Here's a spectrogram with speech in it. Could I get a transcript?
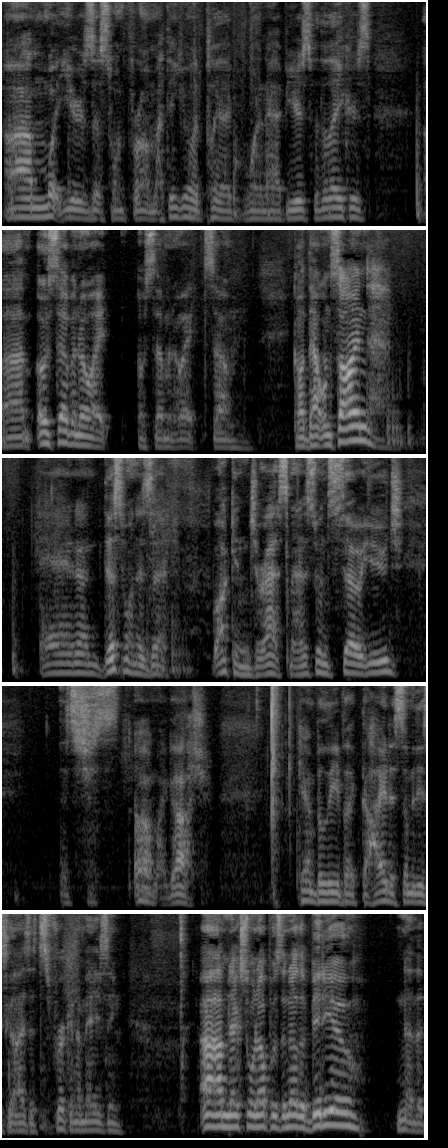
Um, what year is this one from? I think he only played like one and a half years for the Lakers. Um, 0708. 0708. So, got that one signed. And um, this one is a fucking dress, man. This one's so huge. It's just, oh my gosh. Can't believe like the height of some of these guys. It's freaking amazing. Um, next one up was another video, another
